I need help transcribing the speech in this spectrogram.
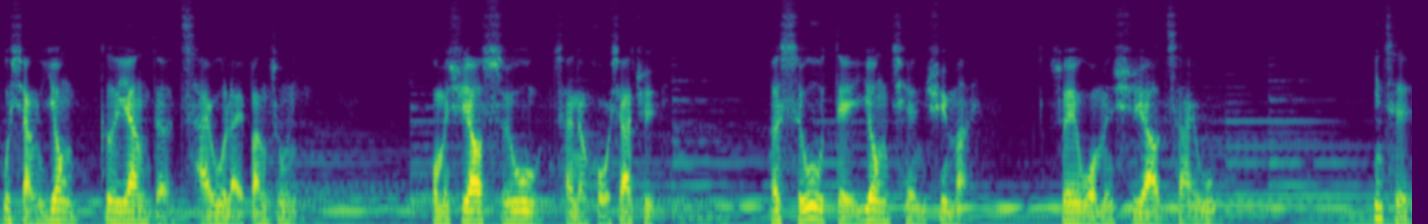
不想用各样的财物来帮助你。我们需要食物才能活下去，而食物得用钱去买，所以我们需要财物。因此，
